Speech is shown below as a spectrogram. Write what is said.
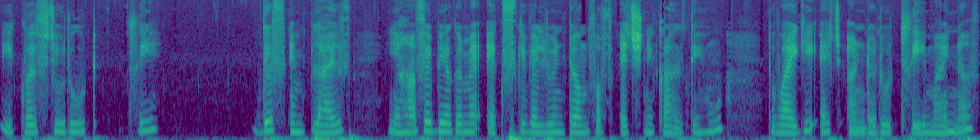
equals to root three this implies यहाँ से भी अगर मैं एक्स की वैल्यू इन टर्म्स ऑफ़ एच निकालती हूँ तो आएगी H under root three minus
